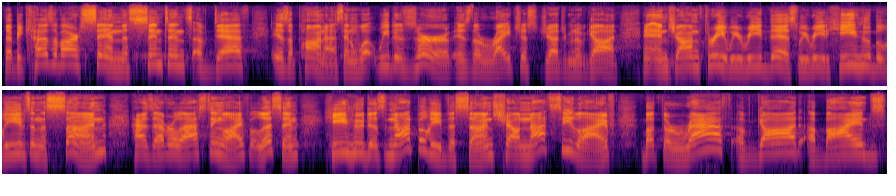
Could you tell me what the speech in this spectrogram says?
that because of our sin, the sentence of death is upon us, and what we deserve is the righteous judgment of God. In John 3, we read this we read, He who believes in the Son has everlasting life. But listen, he who does not believe the Son shall not see life, but the wrath of God abides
